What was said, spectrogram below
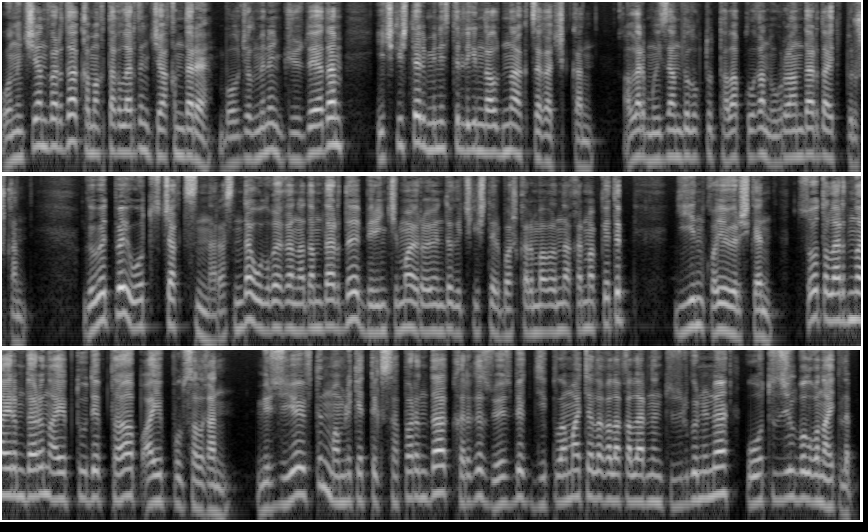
Онунчу январда камактагылардын жакындары болжол менен жүздөй адам ички иштер министрлигинин алдына акцияга чыккан. Алар мыйзамдуулукту талап кылган ураандарды айтып турушкан. Көп өтпөй отуз чактысынын арасында улгайган адамдарды биринчи май райондук ички иштер башкармалыгына кармап кетип кийин кое беришкен. Сот алардын айрымдарын айыптуу деп таап айып пул салган мирзиеевдин мамлекеттик сапарында кыргыз өзбек дипломатиялык алакаларынын түзүлгөнүнө отуз жыл болгону айтылып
